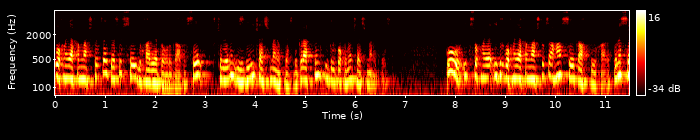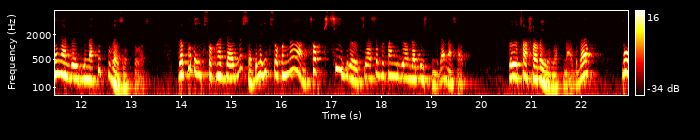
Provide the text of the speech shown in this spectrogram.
oxuna yaxınlaşdıqca görürsünüz, C yuxarıya doğru qalır. C, fikir verin, izdiyin kəsişmə nöqtəsidir. Qrafikin y oxu ilə kəsişmə nöqtəsidir. Bu x oxuna, y oxuna yaxınlaşdıqca aha s qalxdı yuxarı. Demək s-nin ən böyük qiyməti bu vəziyyətdə olacaq. Və bu da x oxuna dəymirsə, demək x oxundan çox kiçik bir ölçü, yəni 0 milyonda 1 kimi də məsəl üçün. Ölçü aşağıda yerləşməlidir və bu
